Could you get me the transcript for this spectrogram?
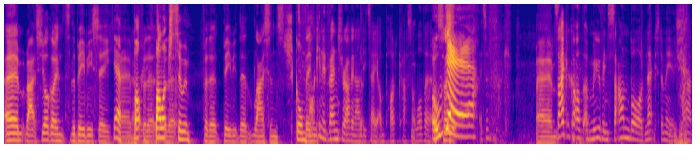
Um, right, so you're going to the BBC. Yeah, um, bo- for the- bollocks for the, to him. for the BB, the license Scum. thing. Fucking adventure having Andy Tate on podcast. I love it. Oh So- yeah. It's a fucking. Um, It's like I got a, a moving soundboard next to me. It's mad.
